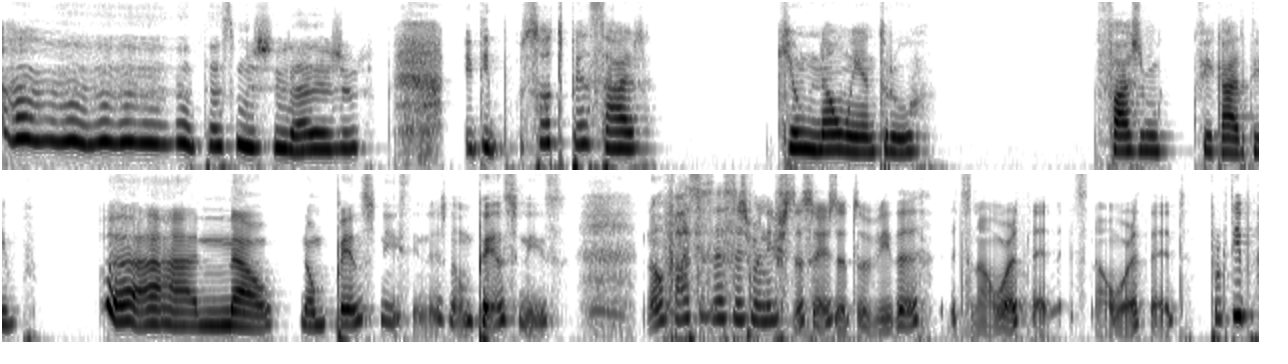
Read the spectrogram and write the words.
Até-se-me chorar, eu juro. E tipo, só de pensar que eu não entro faz-me ficar tipo. Ah, não, não penses nisso, Inês, não penses nisso. Não faças essas manifestações da tua vida. It's not worth it, it's not worth it. Porque tipo,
